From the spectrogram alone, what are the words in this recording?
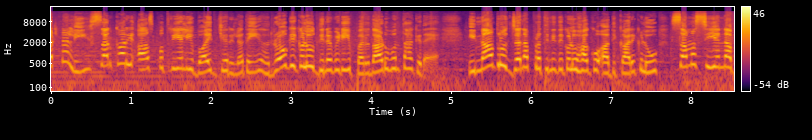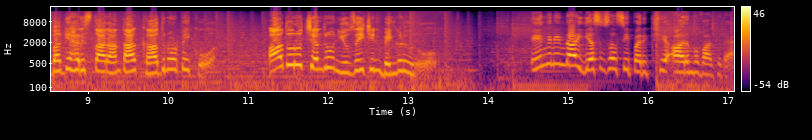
ಒಟ್ನಲ್ಲಿ ಸರ್ಕಾರಿ ಆಸ್ಪತ್ರೆಯಲ್ಲಿ ವೈದ್ಯರಿಲ್ಲದೆ ರೋಗಿಗಳು ದಿನವಿಡೀ ಪರದಾಡುವಂತಾಗಿದೆ. ಇನ್ನಾದರೂ ಜನಪ್ರತಿನಿಧಿಗಳು ಹಾಗೂ ಅಧಿಕಾರಿಗಳು ಸಮಸ್ಯೆಯನ್ನ ಬಗೆಹರಿಸ್ತಾರಾ ಅಂತ ಕಾದು ನೋಡಬೇಕು. ಆದೂರು ಚಂದ್ರು ನ್ಯೂಸ್ ಏಟಿನ್ ಬೆಂಗಳೂರು. ಇಂದಿನಿಂದ ಎಸ್ಎಸ್ಎಲ್ಸಿ ಪರೀಕ್ಷೆ ಆರಂಭವಾಗಿದೆ.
